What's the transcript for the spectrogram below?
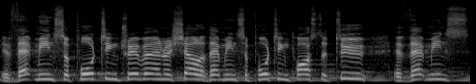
If that means supporting Trevor and Rochelle, if that means supporting Pastor Tu, if that means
